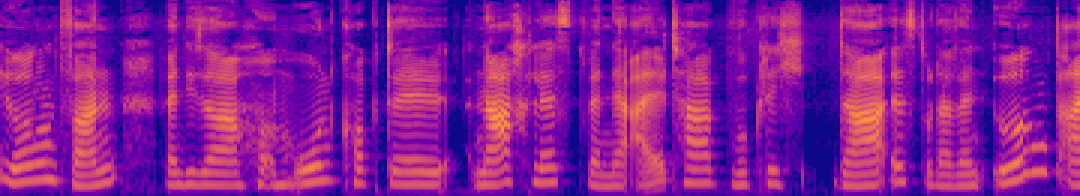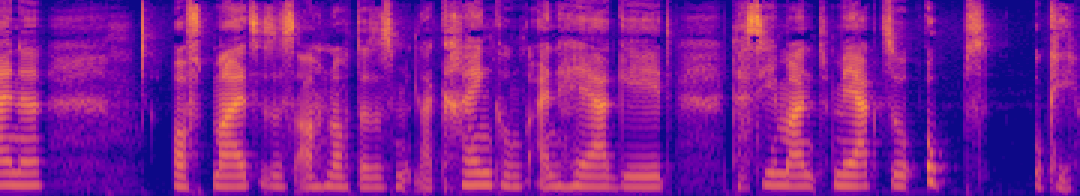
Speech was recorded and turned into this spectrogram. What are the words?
irgendwann, wenn dieser Hormoncocktail nachlässt, wenn der Alltag wirklich da ist oder wenn irgendeine, oftmals ist es auch noch, dass es mit einer Kränkung einhergeht, dass jemand merkt so, ups, okay,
